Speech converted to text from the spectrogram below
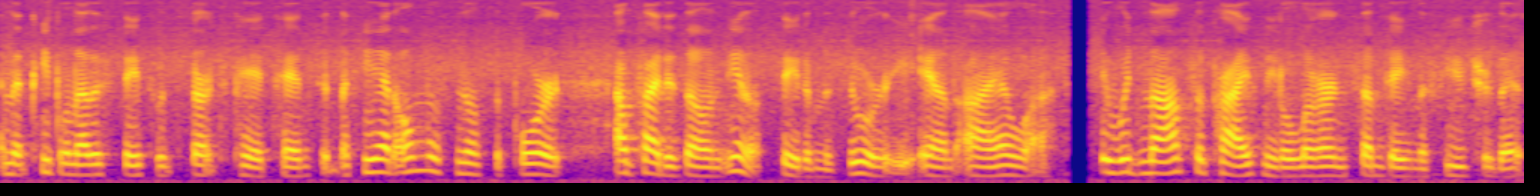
and that people in other states would start to pay attention. But he had almost no support outside his own, you know, state of Missouri and Iowa. It would not surprise me to learn someday in the future that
